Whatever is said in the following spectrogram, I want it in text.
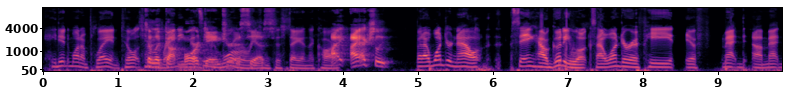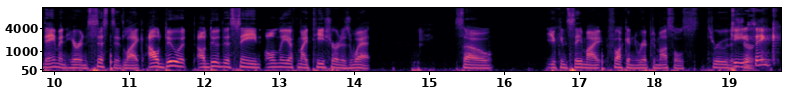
He didn't want to play until it Till started it got raining. more That's dangerous, More of a reason yes. to stay in the car. I, I actually But I wonder now, seeing how good he looks, I wonder if he, if Matt uh, Matt Damon here insisted, like, I'll do it, I'll do this scene only if my T-shirt is wet, so you can see my fucking ripped muscles through the do you think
